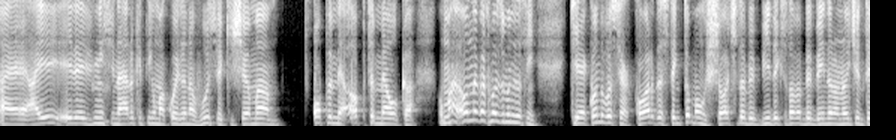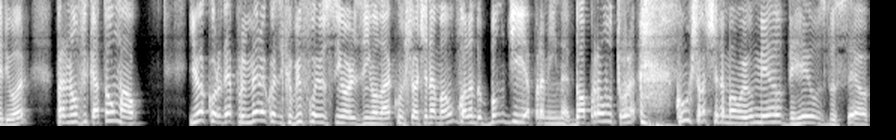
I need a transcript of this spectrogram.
É, aí eles me ensinaram que tem uma coisa na Rússia que chama optimelka. Uma, um negócio mais ou menos assim. Que é quando você acorda, você tem que tomar um shot da bebida que você estava bebendo na noite anterior para não ficar tão mal. E eu acordei, a primeira coisa que eu vi foi o senhorzinho lá com o shot na mão, falando bom dia pra mim, né? Dobra outra, com o shot na mão. Eu, meu Deus do céu.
